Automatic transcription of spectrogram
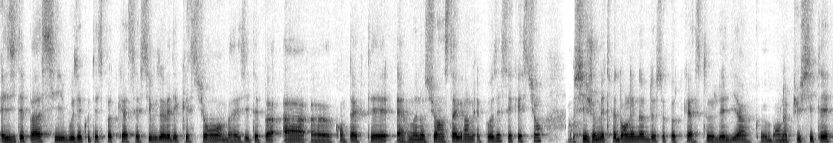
N'hésitez pas, si vous écoutez ce podcast et si vous avez des questions, bah, n'hésitez pas à euh, contacter Hermano sur Instagram et poser ces questions. Aussi, je mettrai dans les notes de ce podcast les liens qu'on a pu citer,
